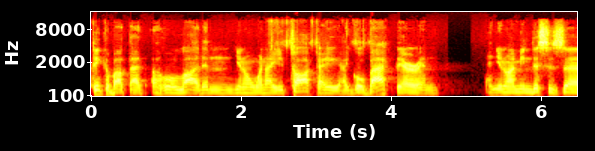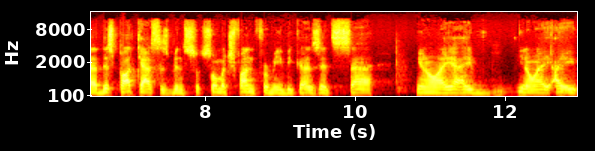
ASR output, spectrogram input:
think about that a whole lot and you know when I talk I, I go back there and and you know I mean this is uh, this podcast has been so, so much fun for me because it's uh, you know, I, I you know, I, I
